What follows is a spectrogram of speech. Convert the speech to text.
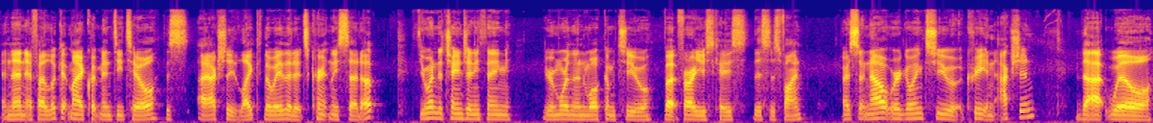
And then if I look at my equipment detail, this I actually like the way that it's currently set up. If you wanted to change anything, you're more than welcome to, but for our use case, this is fine. All right, so now we're going to create an action that will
